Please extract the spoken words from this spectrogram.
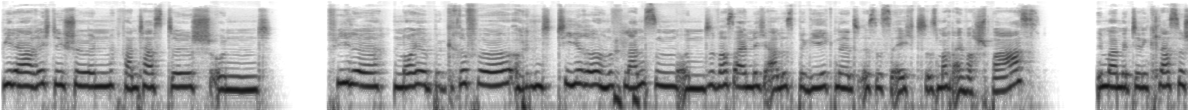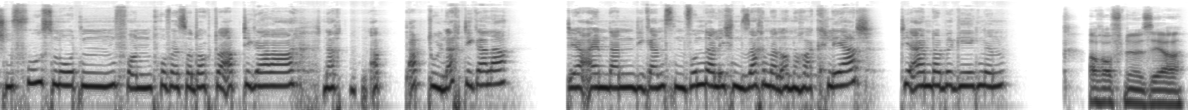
wieder richtig schön, fantastisch und viele neue Begriffe und Tiere und Pflanzen und was einem nicht alles begegnet. Es ist echt, es macht einfach Spaß. Immer mit den klassischen Fußnoten von Professor Dr. Abdigala, nach, Ab, Abdul Nachtigala, der einem dann die ganzen wunderlichen Sachen dann auch noch erklärt, die einem da begegnen. Auch auf eine sehr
